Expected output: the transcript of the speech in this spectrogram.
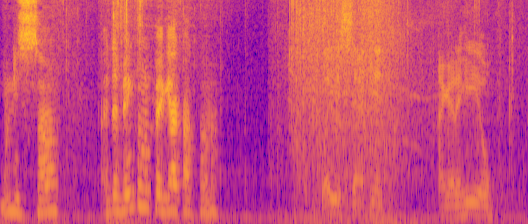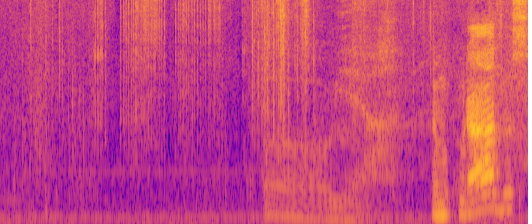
munição. Ainda bem que eu não peguei a katana. Wait a second. I gotta heal. Oh yeah. Estamos curados.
